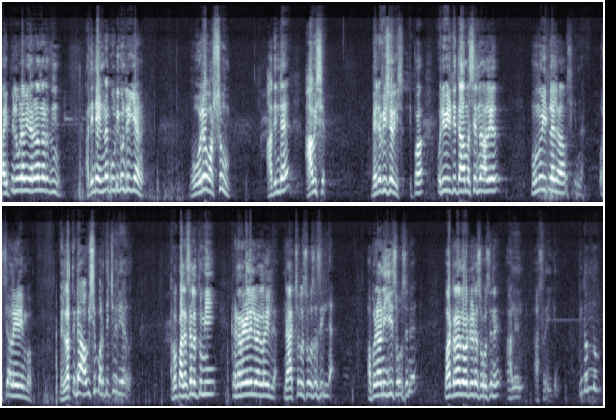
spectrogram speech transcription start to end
പൈപ്പിലൂടെ വിതരണം നടത്തുന്നത്. അതിന്റെ എണ്ണം കൂടിക്കൊണ്ടിരിക്കുകയാണ്. ഓരോ വർഷവും അതിന്റെ ആവശ്യം ബെനഫിഷ്യറീസ് ഇപ്പോൾ ഒരു വീട്ടിൽ താമസിക്കുന്ന ആളുകൾ മൂന്ന് വീട്ടിലല്ല താമസിക്കുന്നത്? കുറച്ച് ആൾ കഴിയുമ്പോൾ വെള്ളത്തിന്റെ ആവശ്യം വർദ്ധിച്ചു വരികയാണ്. അപ്പോൾ പല സ്ഥലത്തും ഈ കിണറുകളിൽ വെള്ളമില്ല നാച്ചുറൽ സോഴ്സസ് ഇല്ല. അപ്പോഴാണ് ഈ സോഴ്സിനെ വാട്ടർ അതോറിറ്റിയുടെ സോഴ്സിനെ ആളുകൾ ആശ്രയിക്കുന്നത്. ഇതൊന്നും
